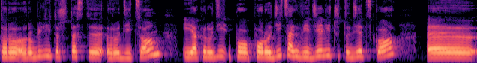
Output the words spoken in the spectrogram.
to ro, robili też testy rodzicom i jak rodzi, po, po rodzicach wiedzieli, czy to dziecko e,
